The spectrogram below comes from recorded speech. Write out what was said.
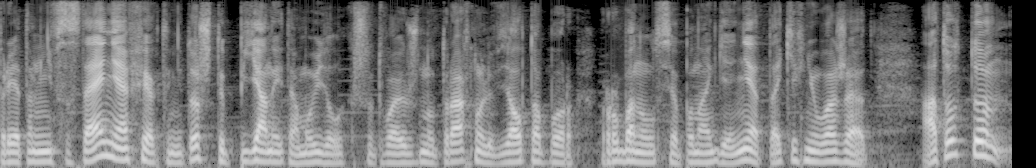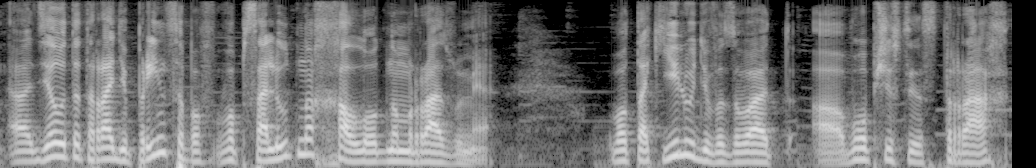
при этом не в состоянии аффекта, не то, что ты пьяный там увидел, что твою жену трахнули, взял топор, рубанул себя по ноге. Нет, таких не уважают. А тот, кто э, делает это ради принципов в абсолютно холодном разуме. Вот такие люди вызывают э, в обществе страх,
